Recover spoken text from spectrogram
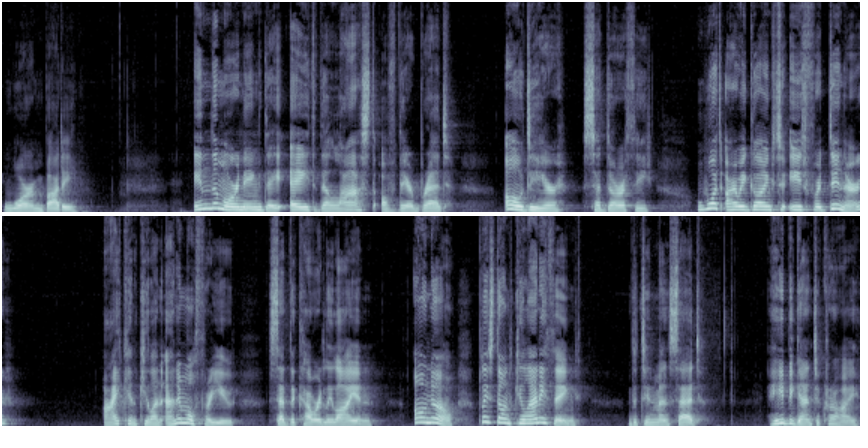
warm body. In the morning, they ate the last of their bread. Oh dear, said Dorothy. What are we going to eat for dinner? I can kill an animal for you, said the cowardly lion. Oh no, please don't kill anything, the Tin Man said. He began to cry.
